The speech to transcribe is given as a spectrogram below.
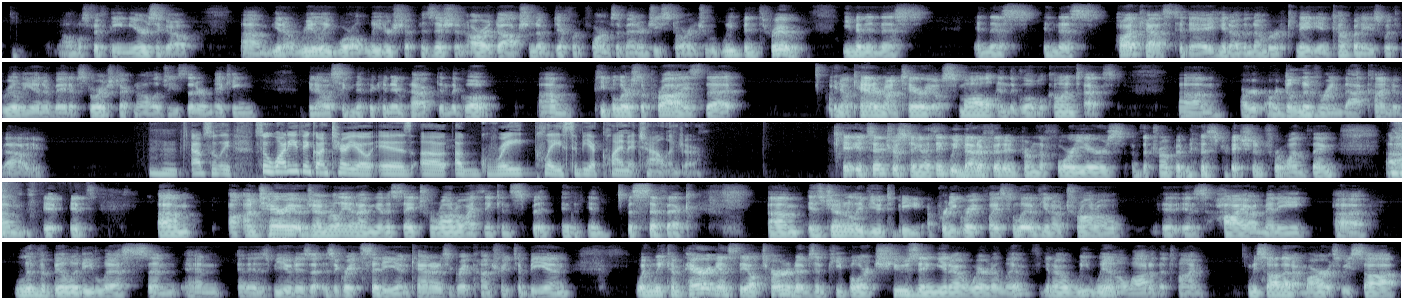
almost 15 years ago. Um, you know really world leadership position. Our adoption of different forms of energy storage. We've been through even in this in this in this podcast today. You know the number of Canadian companies with really innovative storage technologies that are making you know a significant impact in the globe. Um, people are surprised that you know Canada, Ontario, small in the global context, um, are are delivering that kind of value. Mm-hmm, absolutely. So, why do you think Ontario is a, a great place to be a climate challenger? It's interesting. I think we benefited from the four years of the Trump administration, for one thing. Um, it, it's um, Ontario generally, and I'm going to say Toronto, I think in, spe- in, in specific, um, is generally viewed to be a pretty great place to live. You know, Toronto is high on many uh, livability lists and and and is viewed as a, as a great city, and Canada is a great country to be in. When we compare against the alternatives and people are choosing, you know, where to live, you know, we win a lot of the time. We saw that at Mars. We saw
